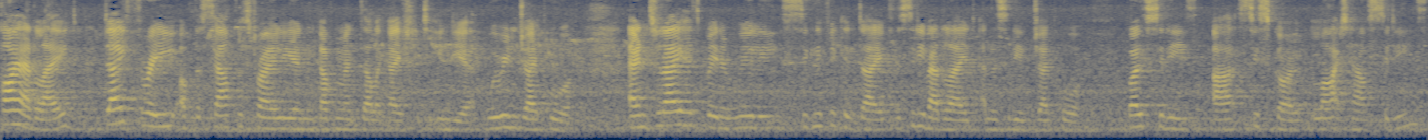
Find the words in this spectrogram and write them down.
Hi Adelaide, day three of the South Australian Government delegation to India. We're in Jaipur and today has been a really significant day for the City of Adelaide and the City of Jaipur. Both cities are Cisco lighthouse cities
